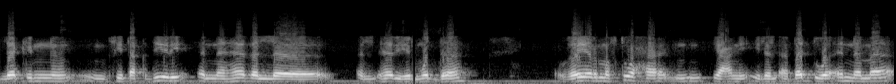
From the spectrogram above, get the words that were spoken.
لكن في تقديري أن هذا هذه المدة غير مفتوحة يعني إلى الأبد وإنما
